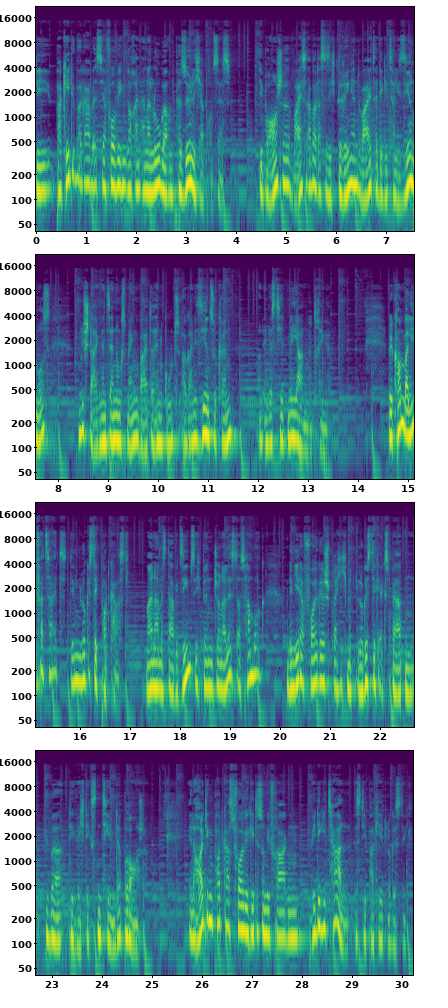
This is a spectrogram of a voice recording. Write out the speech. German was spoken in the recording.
Die Paketübergabe ist ja vorwiegend noch ein analoger und persönlicher Prozess. Die Branche weiß aber, dass sie sich dringend weiter digitalisieren muss, um die steigenden Sendungsmengen weiterhin gut organisieren zu können und investiert Milliardenbeträge. Willkommen bei Lieferzeit, dem Logistik-Podcast. Mein Name ist David Siems, ich bin Journalist aus Hamburg und in jeder Folge spreche ich mit Logistikexperten über die wichtigsten Themen der Branche. In der heutigen Podcast-Folge geht es um die Fragen, wie digital ist die Paketlogistik?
